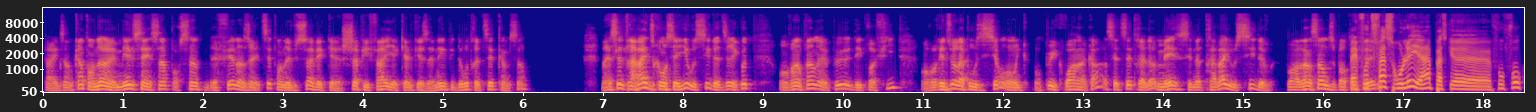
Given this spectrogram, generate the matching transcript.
Par exemple, quand on a un 1500% de fait dans un titre, on a vu ça avec Shopify il y a quelques années, puis d'autres titres comme ça. Ben, c'est le travail du conseiller aussi de dire, écoute, on va en prendre un peu des profits, on va réduire la position, on, peut y croire encore ce titre-là, mais c'est notre travail aussi de voir l'ensemble du portefeuille. Il faut que tu fasses rouler, hein, parce que faut, faut,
